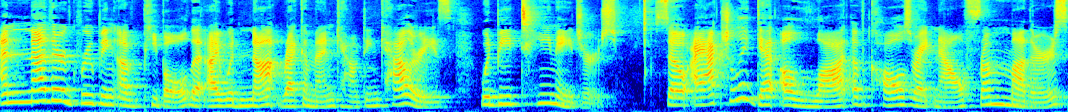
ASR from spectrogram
Another grouping of people that I would not recommend counting calories would be teenagers. So, I actually get a lot of calls right now from mothers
